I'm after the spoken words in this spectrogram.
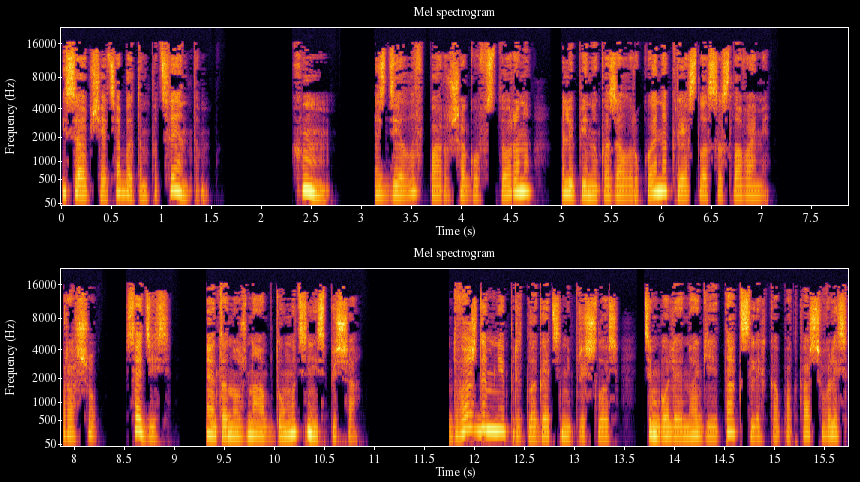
и сообщать об этом пациентам. Хм. Сделав пару шагов в сторону, Люпин указал рукой на кресло со словами. «Прошу, садись. Это нужно обдумать не спеша». Дважды мне предлагать не пришлось, тем более ноги и так слегка подкашивались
